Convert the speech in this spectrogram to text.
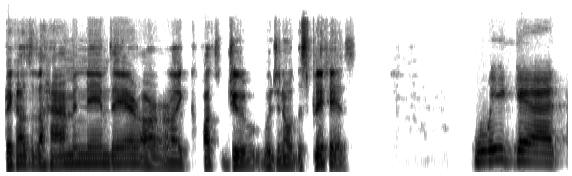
because of the Harmon name there, or like what do you would you know what the split is? We get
